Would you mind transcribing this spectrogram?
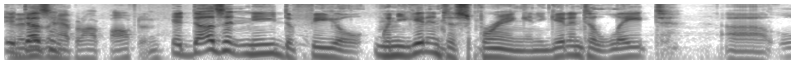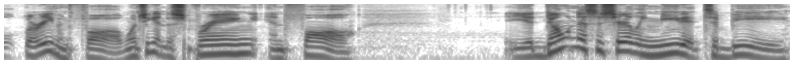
it it, doesn't- doesn't happen often. It doesn't need to feel when you get into spring and you get into late uh, or even fall. Once you get into spring and fall, you don't necessarily need it to be,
